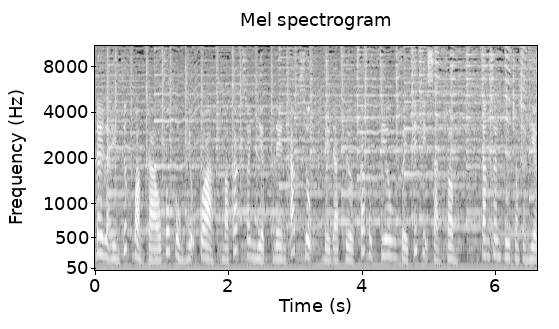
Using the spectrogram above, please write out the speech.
Đây là hình thức quảng cáo vô cùng hiệu quả mà các doanh nghiệp nên áp dụng để đạt được các mục tiêu về tiết thị sản phẩm, tăng doanh thu cho doanh nghiệp.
